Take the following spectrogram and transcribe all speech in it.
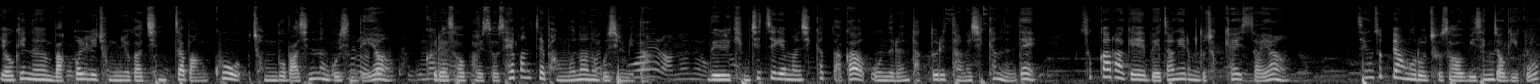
여기는 막걸리 종류가 진짜 많고 전부 맛있는 곳인데요. 그래서 벌써 세 번째 방문하는 곳입니다. 늘 김치찌개만 시켰다가 오늘은 닭도리탕을 시켰는데 숟가락에 매장 이름도 적혀 있어요. 생수병으로 줘서 위생적이고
